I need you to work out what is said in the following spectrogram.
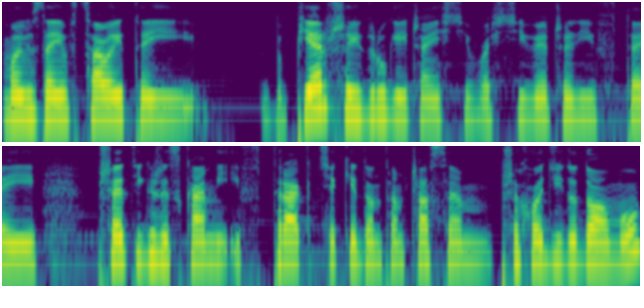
moim zdaniem w całej tej pierwszej i drugiej części właściwie, czyli w tej przed igrzyskami i w trakcie, kiedy on tam czasem przychodzi do domu,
